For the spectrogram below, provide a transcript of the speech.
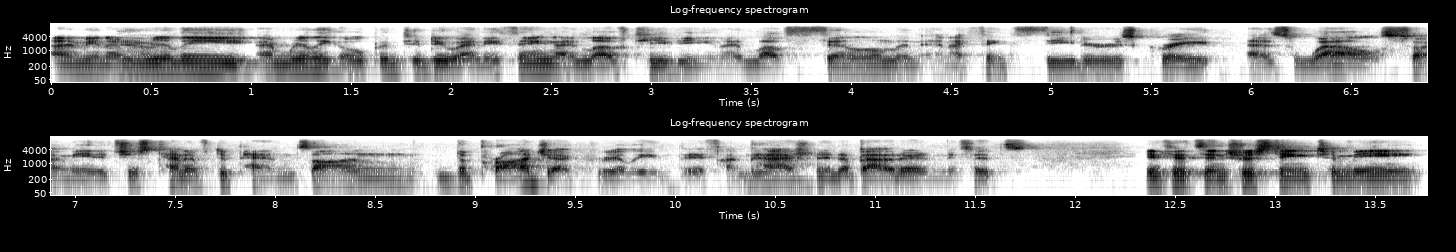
I mean, I'm Yeah. really I'm really open to do anything. I love TV and I love film, and, and I think theater is great as well. So I mean, it just kind of depends on the project, really. If I'm Yeah. passionate about it and if it's if it's interesting to me.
